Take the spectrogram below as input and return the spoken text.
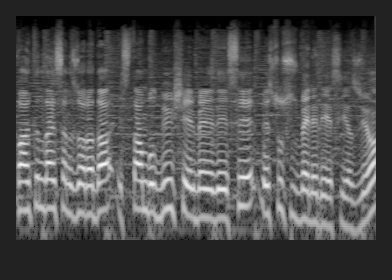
Farkındaysanız orada İstanbul Büyükşehir Belediyesi ve Susuz Belediyesi yazıyor.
